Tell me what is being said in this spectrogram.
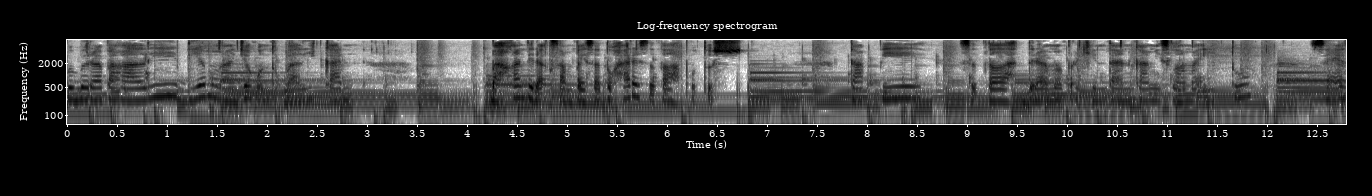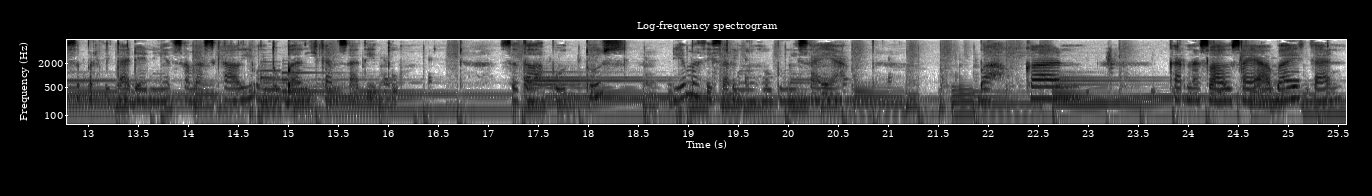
Beberapa kali dia mengajak untuk balikan, bahkan tidak sampai satu hari setelah putus. Tapi setelah drama percintaan kami selama itu, saya seperti tak ada niat sama sekali untuk balikan saat itu. Setelah putus, dia masih sering menghubungi saya. Bahkan karena selalu saya abaikan,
